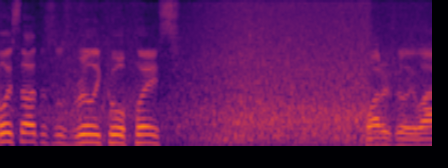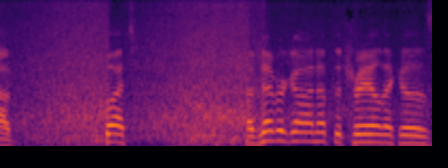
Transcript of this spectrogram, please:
Always thought this was a really cool place. Water's really loud. But I've never gone up the trail that goes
